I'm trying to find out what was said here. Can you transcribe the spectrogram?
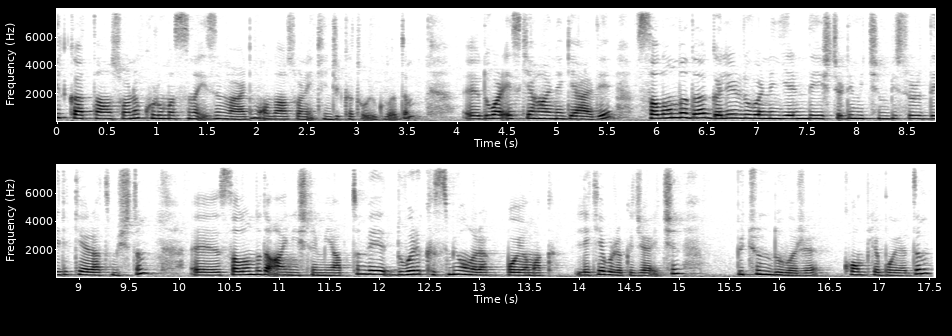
İlk kattan sonra kurumasına izin verdim. Ondan sonra ikinci katı uyguladım. E, duvar eski haline geldi. Salonda da galeri duvarının yerini değiştirdiğim için bir sürü delik yaratmıştım. E, salonda da aynı işlemi yaptım ve duvarı kısmi olarak boyamak leke bırakacağı için bütün duvarı komple boyadım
